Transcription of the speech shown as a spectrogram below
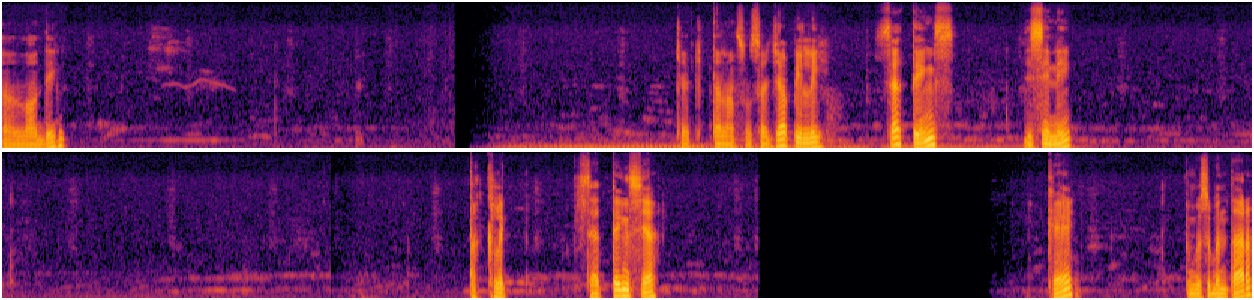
uh, loading. Oke, kita langsung saja pilih settings di sini. Kita klik settings ya. Oke. Tunggu sebentar.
